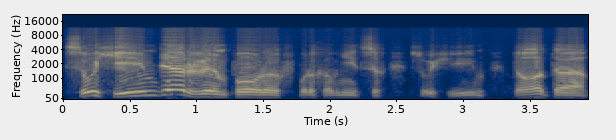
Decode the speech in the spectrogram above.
Сухим держим порох в пороховницах. Сухим. То-то.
